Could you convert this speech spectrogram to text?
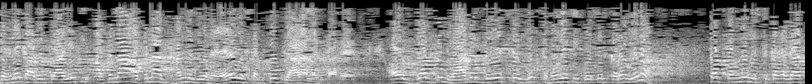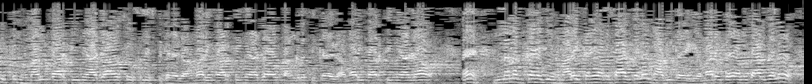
कहने का अभिप्राय है कि अपना अपना ढंग जो है, वो सबको प्यारा लगता है। और जब तुम रागत द्वेष से मुक्त होने की कोशिश करोगे ना, तब कम्युनिस्ट कहेगा कि तुम हमारी पार्टी में आ जाओ, सोशलिस्ट कहेगा, हमारी पार्टी में आ जाओ, कांग्रेसी कहेगा, हमारी पार्टी में आ जाओ। है। ननद कहेगी हमारे कहे अनुसार चलो, भाभी कहेगी हमारे कहे अनुसार चलो,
